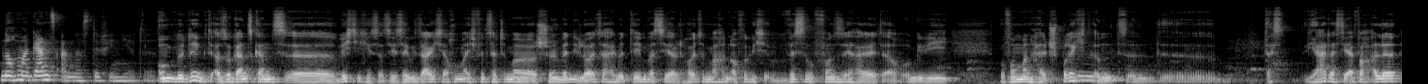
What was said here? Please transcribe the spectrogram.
nochmal ganz anders definiert ist. Unbedingt, also ganz, ganz äh, wichtig ist das. Deswegen sage ich auch immer, ich finde es halt immer schön, wenn die Leute halt mit dem, was sie halt heute machen, auch wirklich wissen, wovon sie halt auch irgendwie, wovon man halt spricht. Mhm. Und, und äh, das, ja, dass die einfach alle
